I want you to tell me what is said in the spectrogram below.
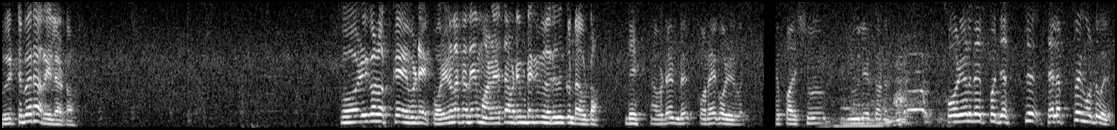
വീട്ടുപേര് അറിയില്ല കേട്ടോ കോഴികളൊക്കെ എവിടെ? കോഴികളൊക്കെ അതേ മഴയത്ത് അവിടെ ഇവിടെയൊക്കെ കയറി നിൽക്കുന്നുണ്ടാവും കേട്ടോ ദേ അവിടെ ഉണ്ട് കുറേ കോഴികൾ പശു ജൂലിയൊക്കെ അവിടെ ഉണ്ട്. കോഴികൾ ഇതേ ഇപ്പോൾ ജസ്റ്റ് ചിലപ്പോൾ ഇങ്ങോട്ട് വരും.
